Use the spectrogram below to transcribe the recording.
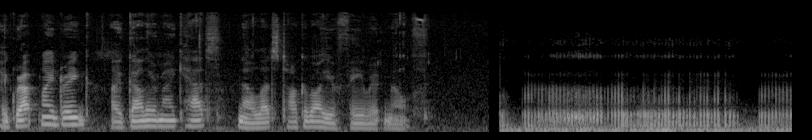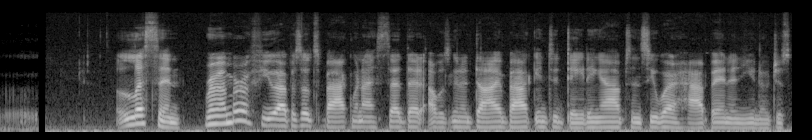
I grab my drink, I gather my cats. Now let's talk about your favorite MILF. Listen, remember a few episodes back when I said that I was gonna dive back into dating apps and see what happened and, you know, just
